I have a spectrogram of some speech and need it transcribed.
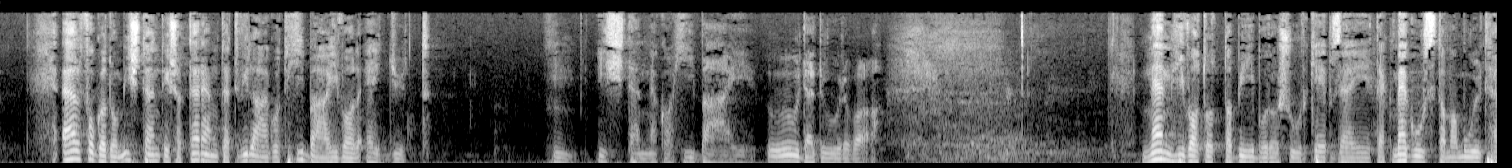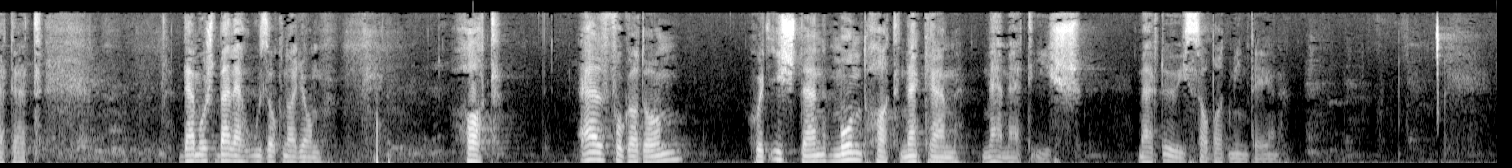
Elfogadom Istent és a teremtett világot hibáival együtt. Hm, Istennek a hibái. Ú, de durva. Nem hivatott a bíboros úr, képzeljétek, megúztam a múlt hetet. De most belehúzok nagyon. Hat. Elfogadom, hogy Isten mondhat nekem nemet is, mert ő is szabad, mint én.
